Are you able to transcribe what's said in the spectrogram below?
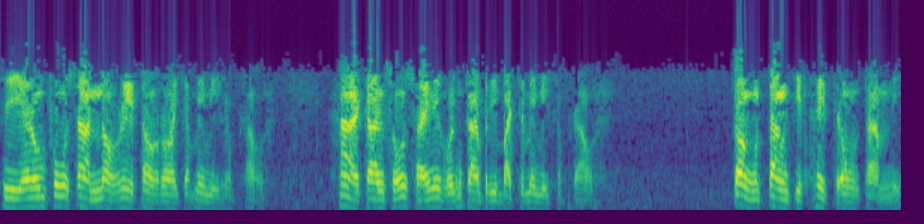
สี่อารมณ์ฟุ้งซ่านนอกเรศนอกรอยจะไม่มีกับเราห้าการสงสัยในผลการปฏิบัติจะไม่มีกับเรา ต้องตั้งจิตให้ตรงตามนี้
